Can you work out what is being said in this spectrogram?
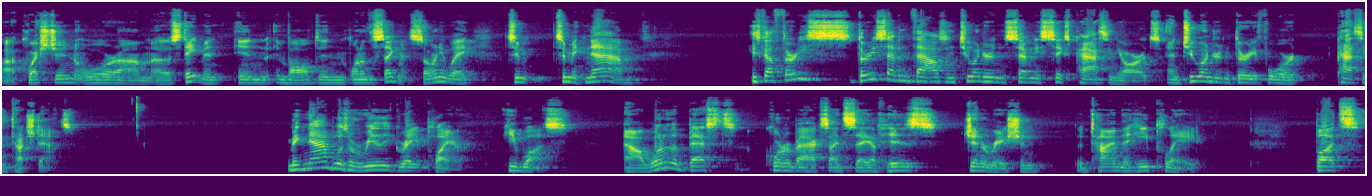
a question or um, a statement in involved in one of the segments. So anyway, to to McNabb, he's got 30, 37,276 passing yards and 234 passing touchdowns. McNabb was a really great player. He was. Uh, one of the best quarterbacks, I'd say, of his generation, the time that he played. But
